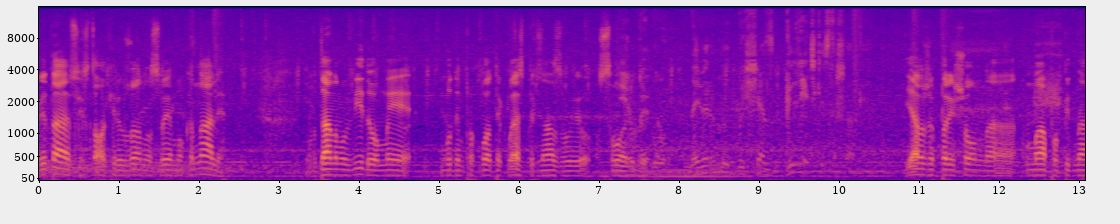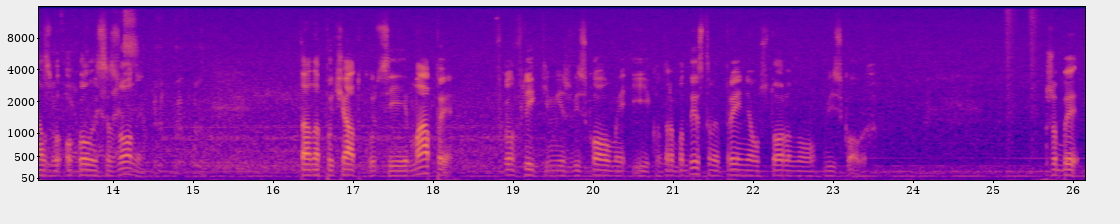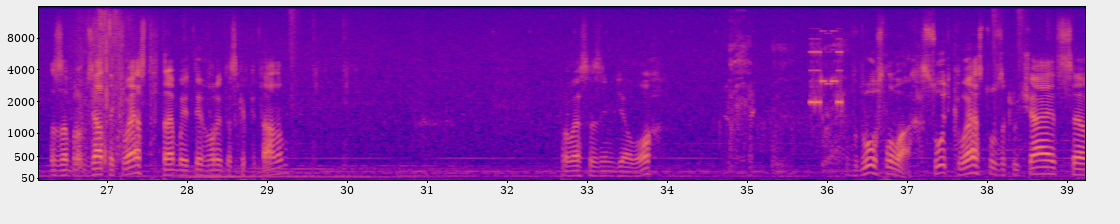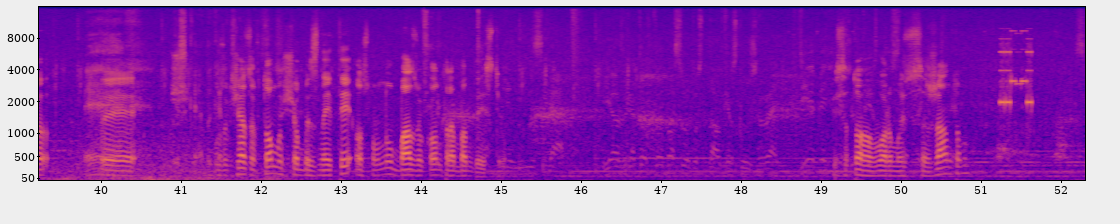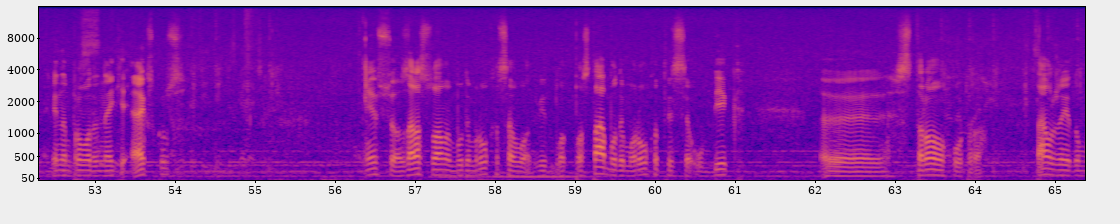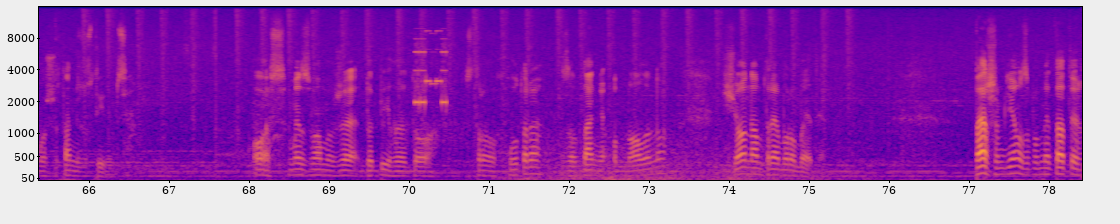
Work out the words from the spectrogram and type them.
Вітаю всіх сталкерів зону на своєму каналі. В даному відео ми будемо проходити квест під назвою Своя людина. Я вже перейшов на мапу під назвою Околиця зони. Та на початку цієї мапи в конфлікті між військовими і контрабандистами прийняв сторону військових. Щоб взяти квест, треба йти говорити з капітаном. Провести з ним діалог. В двох словах, суть квесту заключається е, заключається в тому, щоб знайти основну базу контрабандистів. Після того говоримо з сержантом. Він нам проводить некий екскурс. І все. Зараз з вами будемо рухатися от, від блокпоста, будемо рухатися у бік е, старого хутора. Там вже, я думаю, що там і зустрінемося. Ось, ми з вами вже добігли до старого хутора. Завдання обновлено. Що нам треба робити? Першим ділом запам'ятати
